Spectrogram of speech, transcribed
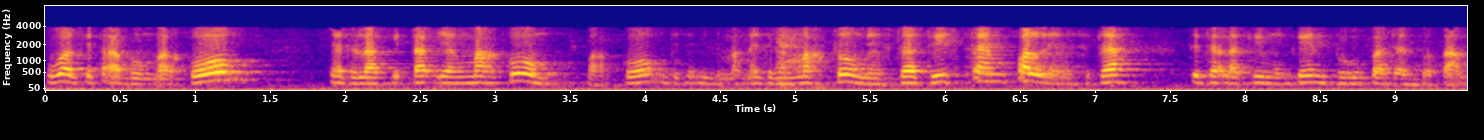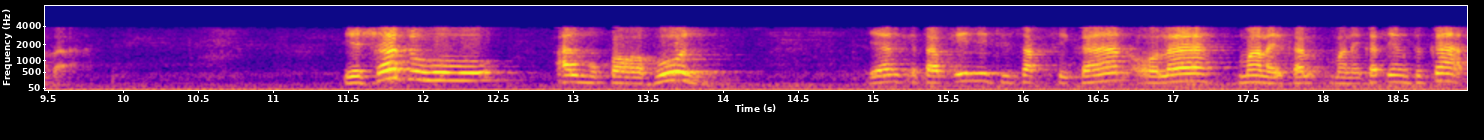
Wa kitabum markum ini adalah kitab yang. Markum di sini dimaknai dengan maktum yang sudah distempel yang sudah tidak lagi mungkin berubah dan bertambah. Yashaduhu al-muqarrabun yang kitab ini disaksikan oleh malaikat malaikat yang dekat.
